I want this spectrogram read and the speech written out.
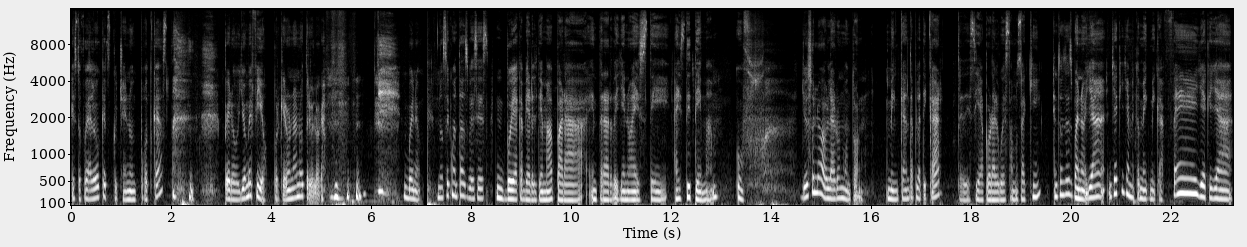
esto fue algo que escuché en un podcast, pero yo me fío porque era una nutrióloga. bueno, no sé cuántas veces voy a cambiar el tema para entrar de lleno a este, a este tema. Uf, yo suelo hablar un montón. Me encanta platicar. Te decía, por algo estamos aquí. Entonces, bueno, ya, ya que ya me tomé mi café, ya que ya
